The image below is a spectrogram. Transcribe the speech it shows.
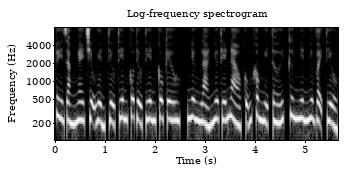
Tuy rằng nghe Triệu Huyền tiểu tiên cô tiểu tiên cô kêu, nhưng là như thế nào cũng không nghĩ tới, cư nhiên như vậy tiểu,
